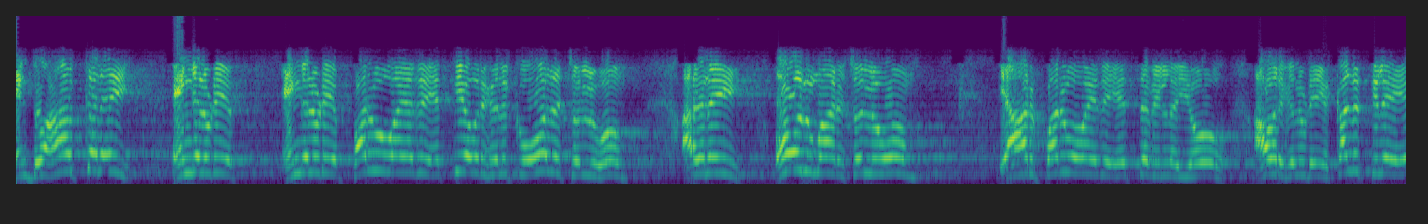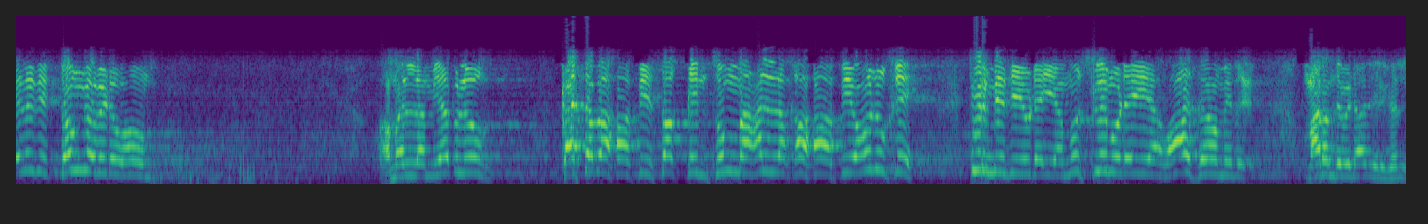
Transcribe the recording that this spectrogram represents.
என் துஆக்களை எங்களுடைய எங்களுடைய பருவ வயது எத்தியவர்களுக்கு ஓத சொல்லுவோம். அதனை ஓதுமாறு சொல்லுவோம். யார் பருவ வயதை எத்தவில்லையோ அவர்களுடைய கழுத்திலே எழுதி தொங்க விடுவோம். அமல்லம் எவ்வளோ கசபஹா பி சொக்கின் சும்மா அல்லகஹா பி ஒனுக்கு திருமிதியுடைய முஸ்லிமுடைய வாசகம் இது. மறந்து விடாதீர்கள்.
